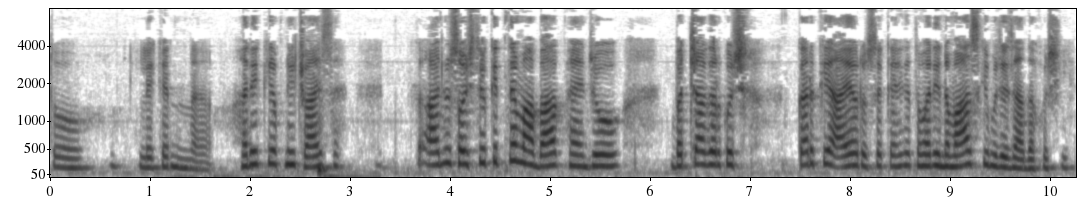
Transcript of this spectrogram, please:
تو لیکن ہر ایک کی اپنی چوائس ہے۔ تو آج میں سوچتی ہوں کتنے ماں باپ ہیں جو بچہ اگر کچھ کر کے آئے اور اسے کہ تمہاری نماز کی مجھے زیادہ خوشی ہے۔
